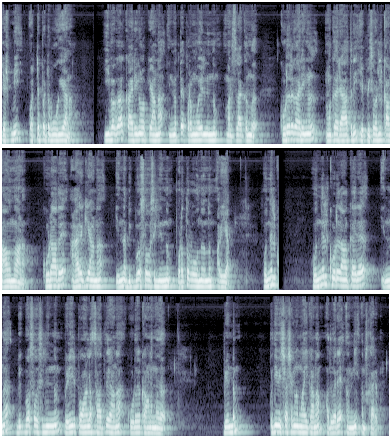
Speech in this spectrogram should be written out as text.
ലക്ഷ്മി ഒറ്റപ്പെട്ടു പോവുകയാണ്. ഈ വക കാര്യങ്ങളൊക്കെയാണ് ഇന്നത്തെ പ്രമോയിൽ നിന്നും മനസ്സിലാക്കുന്നത്. കൂടുതൽ കാര്യങ്ങൾ നമുക്ക് രാത്രി എപ്പിസോഡിൽ കാണാവുന്നതാണ്. കൂടാതെ ആരൊക്കെയാണ് ഇന്ന് ബിഗ് ബോസ് ഹൗസിൽ നിന്നും പുറത്തു പോകുന്നതെന്നും അറിയാം. ഒന്നിൽ ഒന്നിൽ കൂടുതൽ ആൾക്കാർ ഇന്ന് ബിഗ് ബോസ് ഹൗസിൽ നിന്നും വെളിയിൽ പോകാനുള്ള സാധ്യതയാണ് കൂടുതൽ കാണുന്നത്. വീണ്ടും പുതിയ വിശേഷങ്ങളുമായി കാണാം. അതുവരെ നന്ദി നമസ്കാരം.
